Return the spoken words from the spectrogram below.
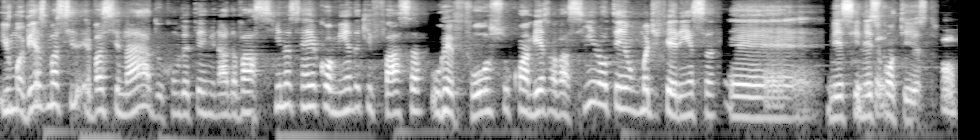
E uma vez vacinado com determinada vacina, você recomenda que faça o reforço com a mesma vacina ou tem alguma diferença é, nesse, nesse contexto? É,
